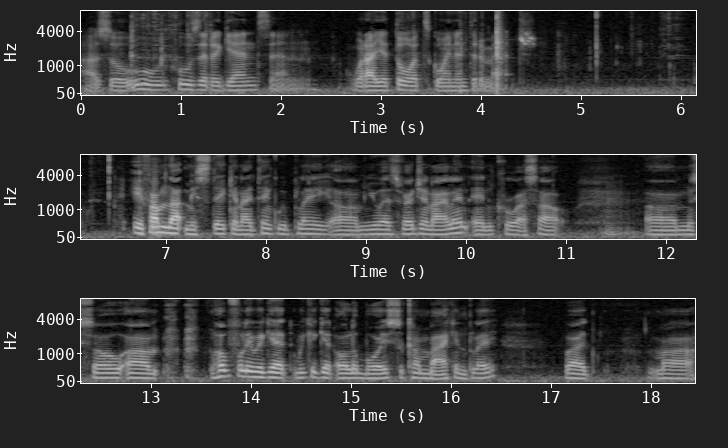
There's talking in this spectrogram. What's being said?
Uh, so who who's it against, and what are your thoughts going into the match? If I'm not mistaken, I think we play um, U.S. Virgin Island and Curacao. Um, so um, hopefully we get we could get all the boys to come back and play, but my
